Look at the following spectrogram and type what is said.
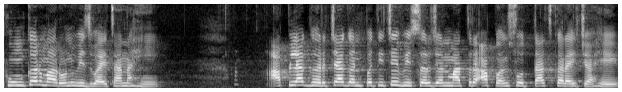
फुंकर मारून विजवायचा नाही. आपल्या घरच्या गणपतीचे विसर्जन मात्र आपण स्वतःच करायचे आहे.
